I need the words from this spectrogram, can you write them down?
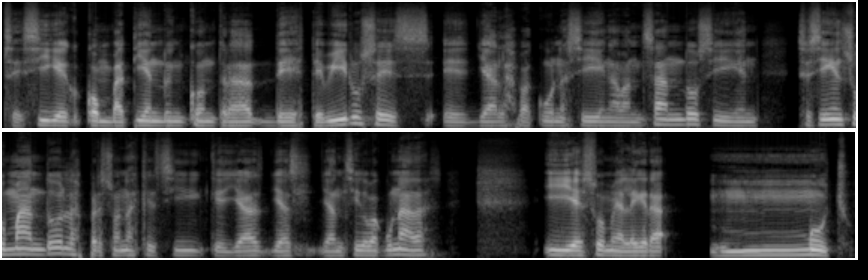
se sigue combatiendo en contra de este virus, es, eh, ya las vacunas siguen avanzando, siguen, se siguen sumando las personas que, sí, que ya, ya, ya han sido vacunadas y eso me alegra mucho.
